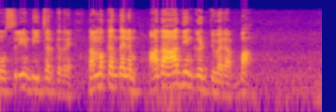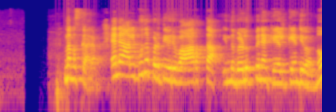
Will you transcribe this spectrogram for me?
മുസ്ലിം ടീച്ചർക്കെതിരെ നമുക്കെന്തായാലും അതാദ്യം കേട്ടു വരാം വാ നമസ്കാരം. എന്നെ അത്ഭുതപ്പെടുത്തിയ ഒരു വാർത്ത ഇന്ന് വെളുപ്പിനെ കേൾക്കേണ്ടി വന്നു.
